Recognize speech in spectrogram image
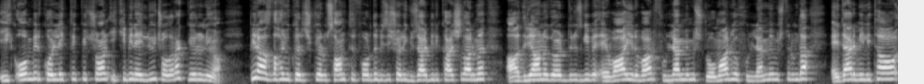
İlk 11 kolektif güç şu an 2053 olarak görünüyor. Biraz daha yukarı çıkıyorum. Santrfor'da bizi şöyle güzel biri karşılar mı? Adriano gördüğünüz gibi Evair var. Fullenmemiş. Romario fullenmemiş durumda. Eder Militao e,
